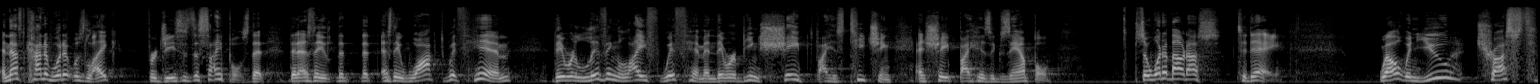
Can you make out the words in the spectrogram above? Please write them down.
And that's kind of what it was like for Jesus' disciples, that, that, as, they, that, that as they walked with him, they were living life with him and they were being shaped by his teaching and shaped by his example. So, what about us today? Well, when you trust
